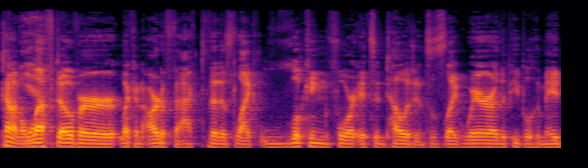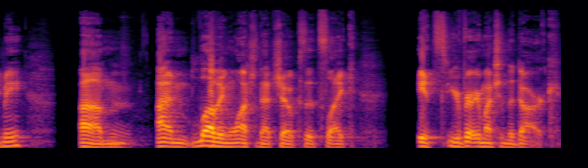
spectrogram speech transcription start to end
kind of a yeah. leftover like an artifact that is like looking for its intelligence it's like where are the people who made me um mm. i'm loving watching that show because it's like it's you're very much in the dark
